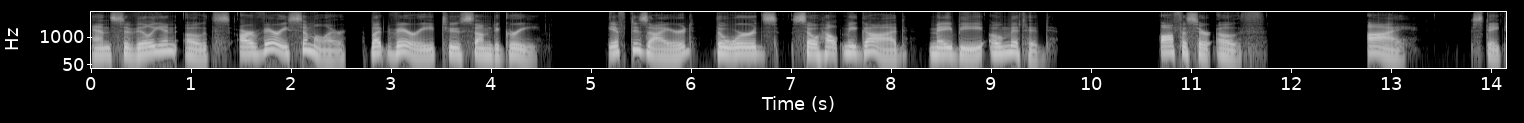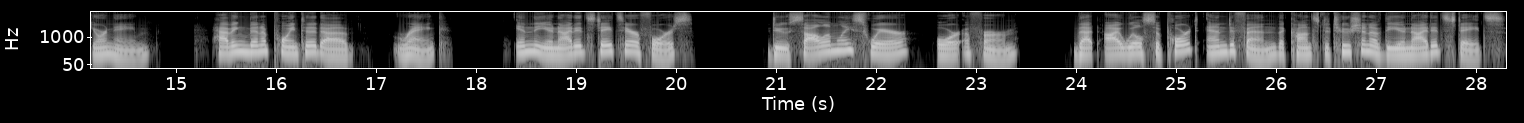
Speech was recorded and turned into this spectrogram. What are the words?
and civilian oaths are very similar, but vary to some degree. If desired, the words, So help me God, may be omitted. Officer Oath I state your name, having been appointed a rank in the United States Air Force, do solemnly swear or affirm that I will support and defend the Constitution of the United States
